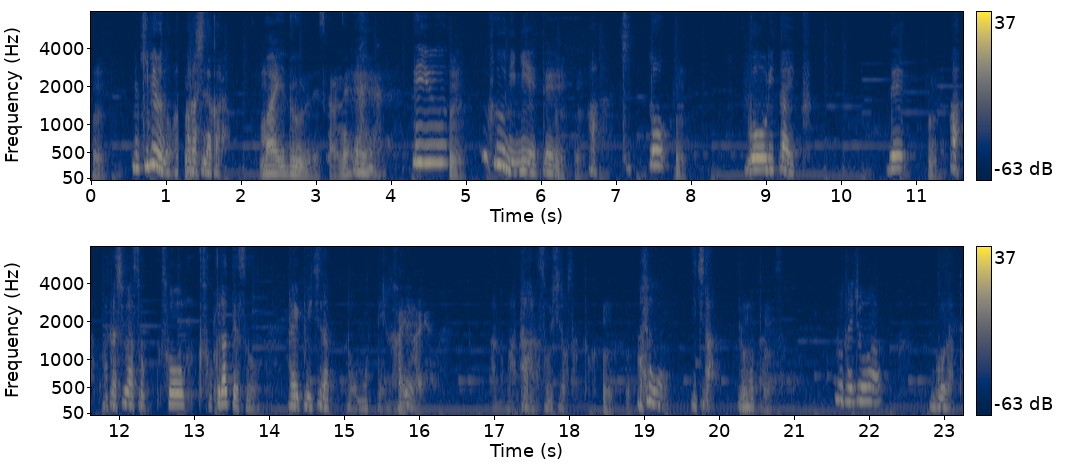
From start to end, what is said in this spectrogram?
うん。決めるのが私だから、マイルールですからね。ええっていううん。ふうに見えて、うんうんあきっとうん合理タイプで、うんあ私はソソソクラテスをタイプ1だと思っているので、はいはい。あのまあ、田原総一郎さんとか。うんもう1だって思ったんですよ、でも隊長は5だと。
